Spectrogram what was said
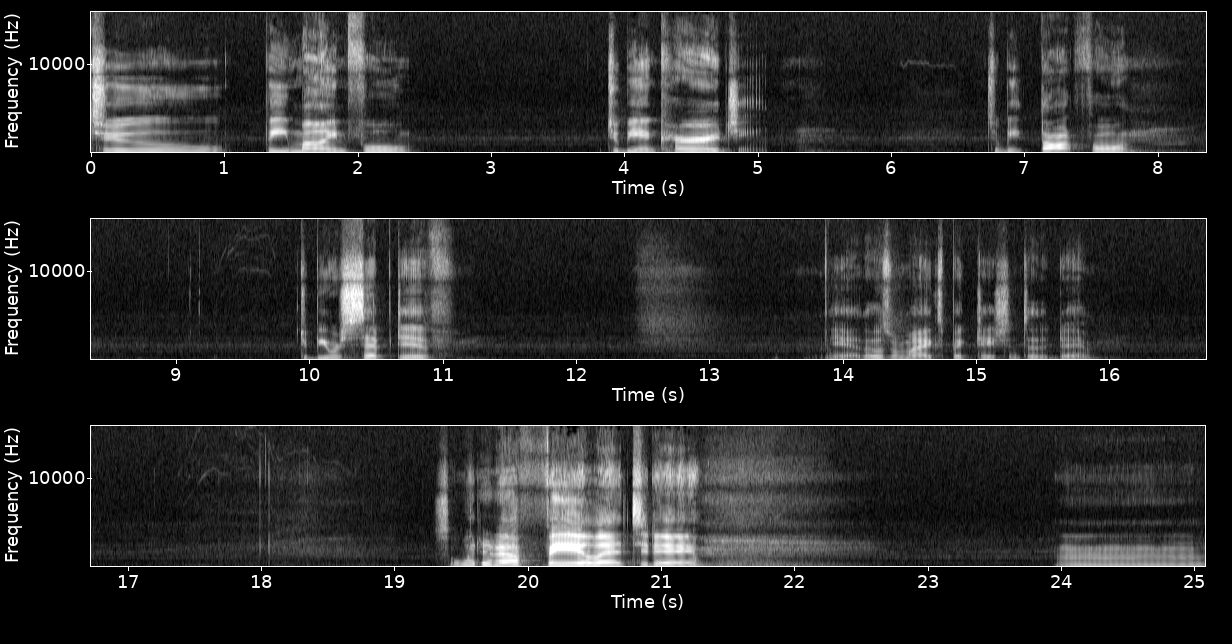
to be mindful, to be encouraging, to be thoughtful, to be receptive yeah, those were my expectations of the day. So, what did I fail at today? Hmm.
